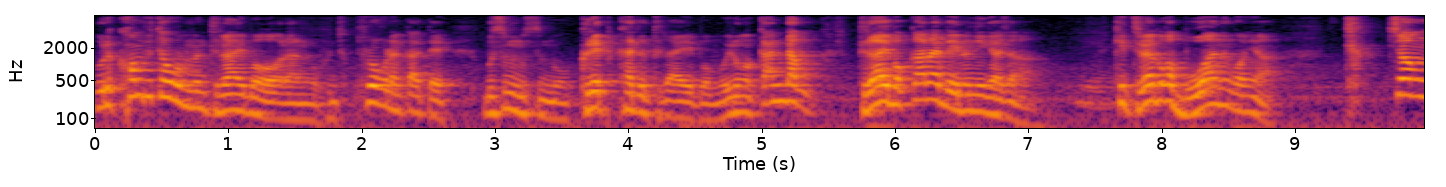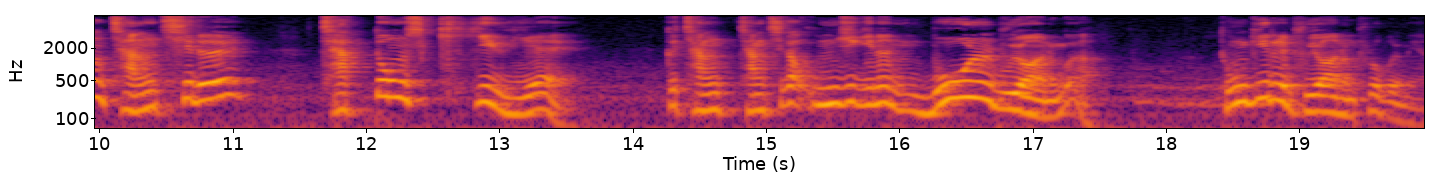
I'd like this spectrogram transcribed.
우리 컴퓨터 보면 드라이버라는 거 보죠. 프로그램 깔 때 무슨 무슨 뭐 그래픽 카드 드라이버 뭐 이런 거 깐다고 드라이버 깔아야 돼 이런 얘기 하잖아. 그 드라이버가 뭐 하는 거냐? 특정 장치를 작동시키기 위해 그 장, 장치가 움직이는 뭘 부여하는 거야? 동기를 부여하는 프로그램이야.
